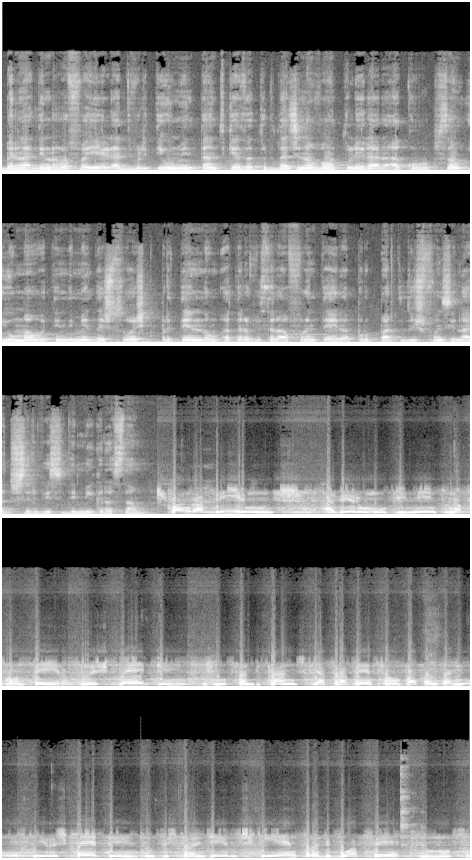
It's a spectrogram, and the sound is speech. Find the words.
Bernardino Rafael advertiu, no entanto, que as autoridades não vão tolerar a corrupção e o mau atendimento das pessoas que pretendam atravessar a fronteira por parte dos funcionários do Serviço de Imigração. Quando abrirmos a ver o movimento na fronteira, respeitem os moçambicanos que atravessam para a Tanzânia e respeitem os estrangeiros que entram de boa fé no nosso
